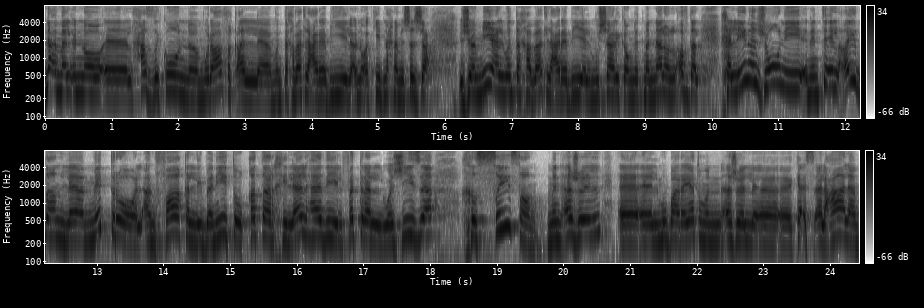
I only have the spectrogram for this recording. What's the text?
نأمل إنه آه، الحظ يكون مرافق المنتخبات العربية لأنه أكيد نحن بنشجع جميع المنتخبات العربية المشاركة وبنتمنى لهم الأفضل. خلينا جوني ننتقل أيضا لمترو الأنفاق اللي بنيته قطر خلال هذه الفترة الوجيزة خصيصا من أجل آه، المباريات ومن أجل آه، كأس العالم.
